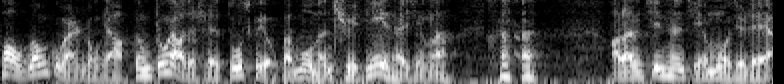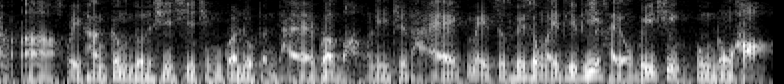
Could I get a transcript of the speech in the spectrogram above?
曝光固然重要，更重要的是督促有关部门取缔才行啊。好了，今天的节目就这样啊。回看更多的信息，请关注本台官网荔枝台每次推送 APP，还有微信公众号。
